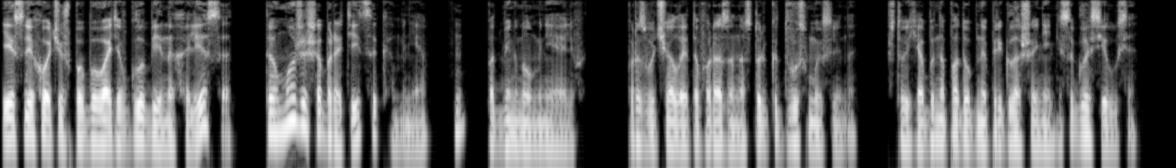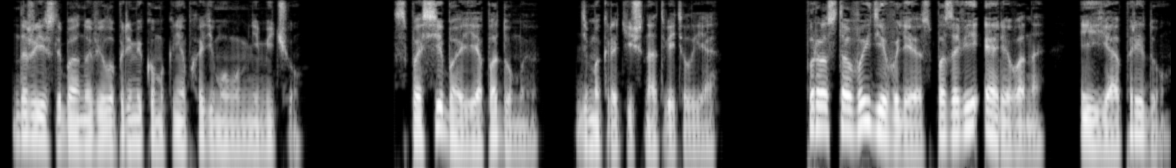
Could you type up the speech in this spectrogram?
«Если хочешь побывать в глубинах леса, то можешь обратиться ко мне», хм, подмигнул мне эльф. Прозвучала эта фраза настолько двусмысленно, что я бы на подобное приглашение не согласился, даже если бы оно вело прямиком к необходимому мне мечу. «Спасибо, я подумаю», — демократично ответил я. «Просто выйди в лес, позови Эривана, и я приду»,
